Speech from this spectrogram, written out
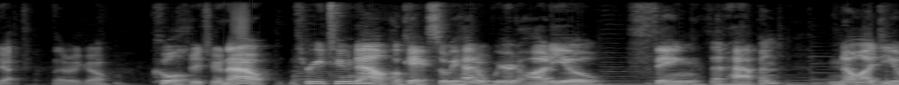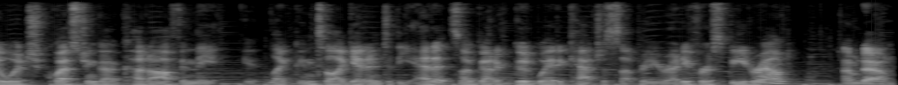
yeah, there we go. Cool. Three two now. Three two now. Okay, so we had a weird audio thing that happened. No idea which question got cut off in the like until I get into the edit. So I've got a good way to catch us up. Are you ready for a speed round? I'm down.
